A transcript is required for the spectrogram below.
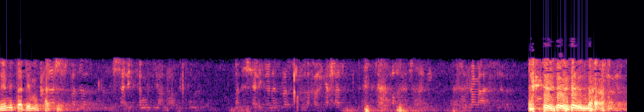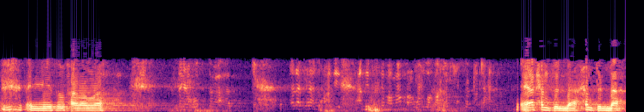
c'est un État démocratique. الحمد لله الحمد لله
